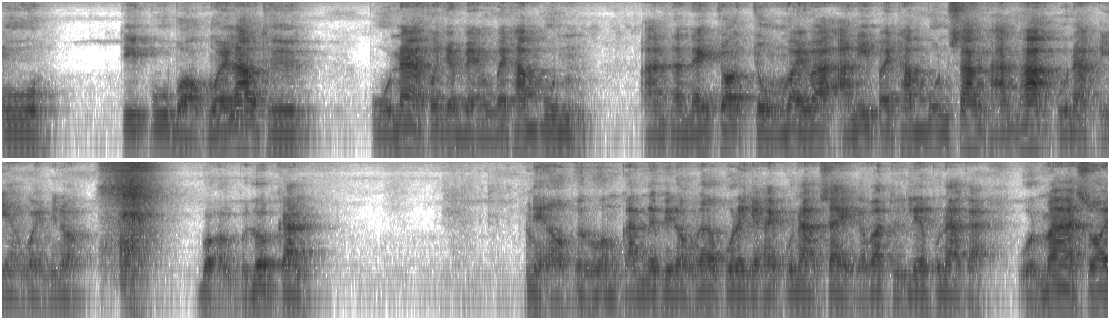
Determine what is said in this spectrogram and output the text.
ปู่ที่ปู่บอกหวยเล่าถือปูหน้าก็จะแบ่งไปทำบุญอันอันไหนเจาะจงไว้ว่า อันนี้ไปทำบุญสร้างฐานพระปูหน้าก็แยกไว้พี่น้อง บอกเอาไปร่วมกันเนี่ยเอาไปรวมกันนะพี่น้องแล้วปูนาจะให้ปูนาคใส่กับว่าถือเรียกปูนาคอะโอนมาซอย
